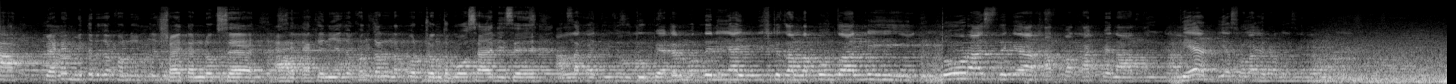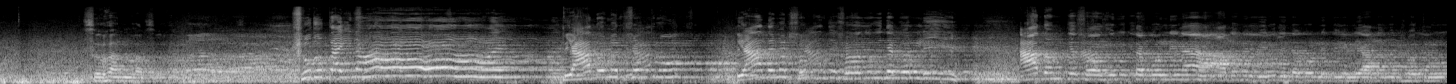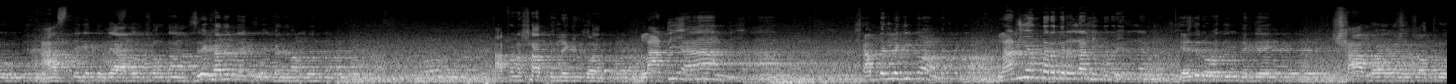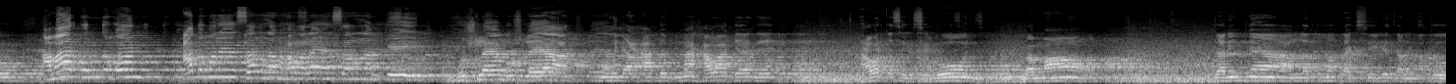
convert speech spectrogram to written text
প্যাটের ভিতরে যখন শয়তান ঢুকছে, আর তাকে নিয়ে যখন জান্নাত পর্যন্ত পৌঁছায় দিছে, আল্লাহ কয়, তুই যেহেতু প্যাটের মধ্যে নিয়ে ইবলিশকে জান্নাত পর্যন্ত আনলি, তোর আজ থেকে আর হাত পা থাকবে না, তুই পেট দিয়ে চলাফেরা সুবহানাল্লাহ। শুধু তাই নয়, তুই আদমের শত্রু, তুই আদমের শত্রুকে সহযোগিতা করলি, আদমকে সহযোগিতা করলি না, আদমের বিরোধিতা করলি, তুই হলি আদমের শত্রু। আজ থেকে তোকে আদম সন্তান যেখানে দেখব, ওইখানে মারবে। আপনার সাপ দেখলে কি কর লাঠি আন। সাপ দেখলে কি কর লাঠি আন তাড়াতাড়ি লাঠি করে এই যে ওই দিন থেকে সাপ হয়ে গেল শত্রু। আমার বন্ধুগণ, আদম সাল্লাম হাওয়া সাল্লামকে ভুসলায়া ভুসলায়া মহিলা আদম, মা হাওয়াকে আগে হাওয়ার কাছে গেছে, বোন বা মা জানি না, আল্লাহ তোমাকে রাখছে, এটা জানি না তো।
